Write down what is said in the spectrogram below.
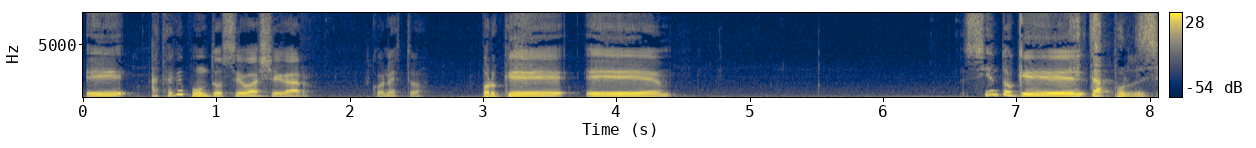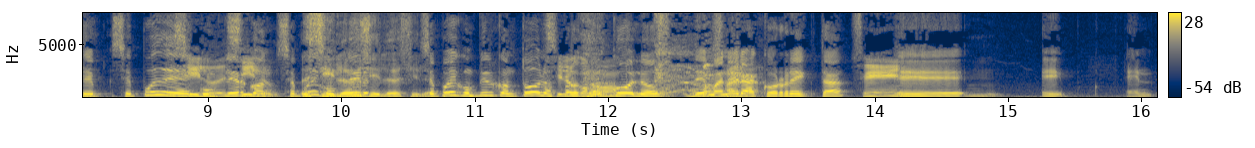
Eh, ¿Hasta qué punto se va a llegar con esto? Porque eh, siento que ¿Qué estás por decir? Se, se puede Decilo, cumplir decilo. con se puede Decilo, cumplir, decilo, decilo. se puede cumplir con todos los Decilo como- protocolos de como manera salga. correcta. Sí. eh, eh, en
